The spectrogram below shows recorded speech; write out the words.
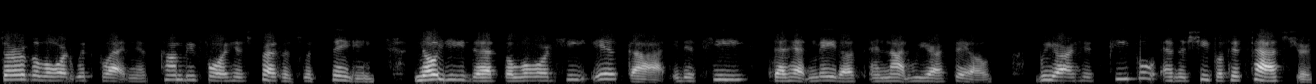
Serve the Lord with gladness. Come before his presence with singing. Know ye that the Lord, he is God. It is he that had made us and not we ourselves. We are his people and the sheep of his pasture.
